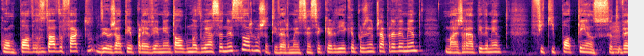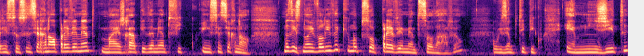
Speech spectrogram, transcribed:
como pode resultar do facto de eu já ter previamente alguma doença nesses órgãos. Se eu tiver uma insuficiência cardíaca, por exemplo, já previamente, mais rapidamente fico hipotenso. Se eu tiver insuficiência renal previamente, mais rapidamente fico insuficiência renal. Mas isso não invalida que uma pessoa previamente saudável O exemplo típico é a meningite.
